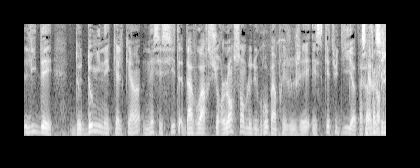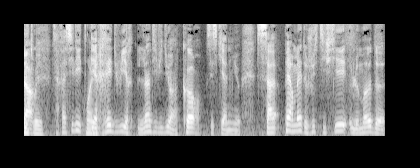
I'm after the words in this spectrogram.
l'idée de dominer quelqu'un nécessite d'avoir sur l'ensemble du groupe un préjugé. Et ce qu'étudie euh, Pascal ça facilite, Blanchard, ça facilite. Et réduire l'individu à un corps, c'est ce qu'il y a de mieux. Ça permet de justifier le mode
